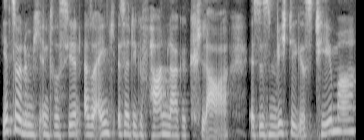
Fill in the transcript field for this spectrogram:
Jetzt würde mich interessieren, also eigentlich ist ja die Gefahrenlage klar. Es ist ein wichtiges Thema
